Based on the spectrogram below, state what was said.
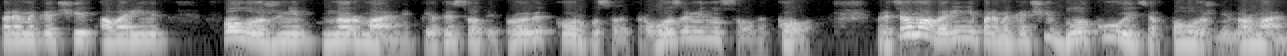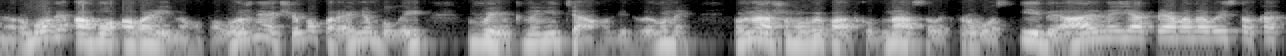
перемикачів аварійних в положенні нормальний 500 провід корпус електровоза мінусове коло. При цьому аварійні перемикачі блокуються в положенні нормальної роботи або аварійного положення, якщо попередньо були вимкнені тягові двигуни. В нашому випадку в нас електровоз ідеальний, як прямо на виставках,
